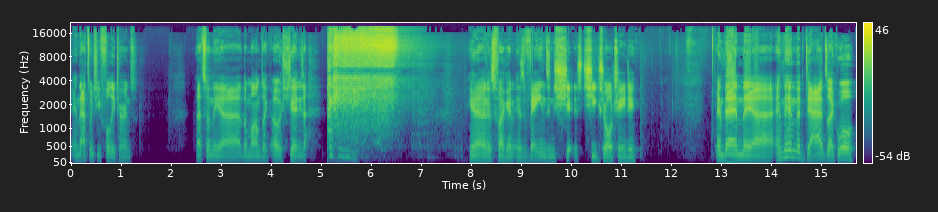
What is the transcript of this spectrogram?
And that's when she fully turns that's when the uh, the mom's like, "Oh shit!" He's like, you know, and his fucking his veins and shit, his cheeks are all changing. And then they uh, and then the dad's like, "Well,"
